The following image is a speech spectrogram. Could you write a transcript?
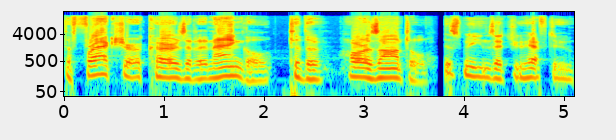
the fracture occurs at an angle to the horizontal. This means that you have to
